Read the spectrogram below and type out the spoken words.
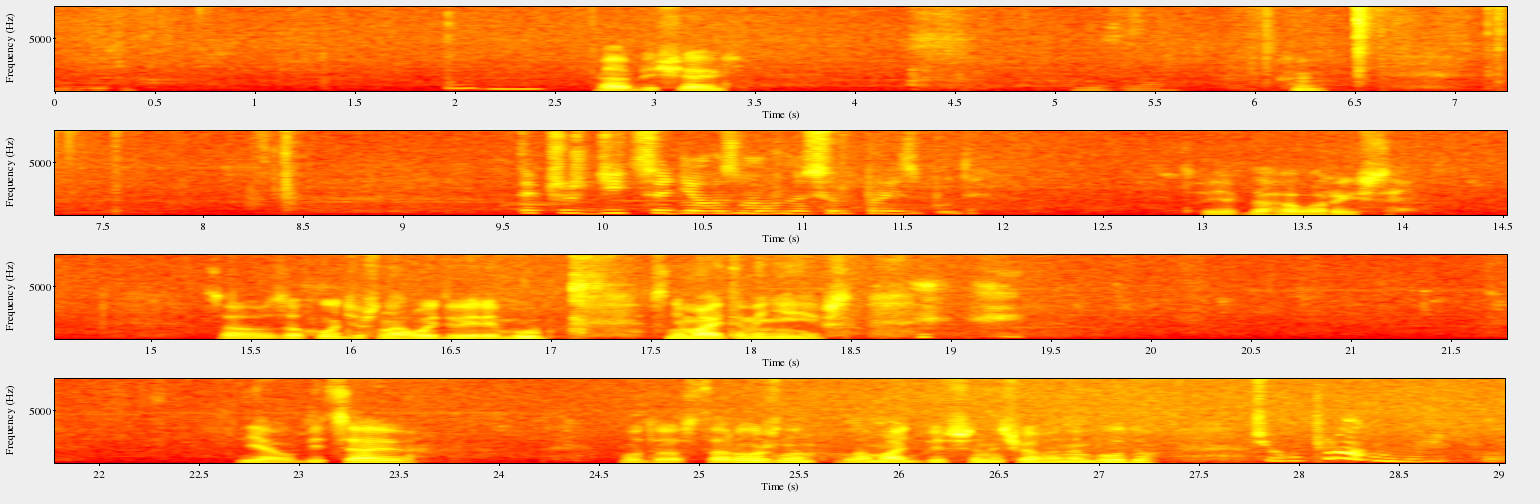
морозів. А обещают. Не знаю. Так що ждіть сьогодні, можливо, сюрприз буде. То як договоришься. Сразу заходишь ногой двери, буп, снимайте мені гіпс. Я обіцяю, буду осторожним, ламати більше нічого не буду. Чого право може було?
